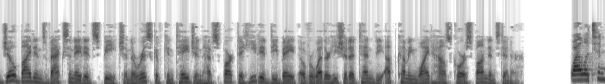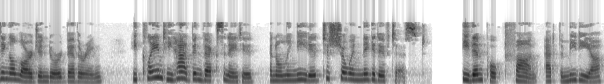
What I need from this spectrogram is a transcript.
Joe Biden's vaccinated speech and the risk of contagion have sparked a heated debate over whether he should attend the upcoming White House Correspondents' Dinner. While attending a large indoor gathering, he claimed he had been vaccinated and only needed to show a negative test. He then poked fun at the media,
